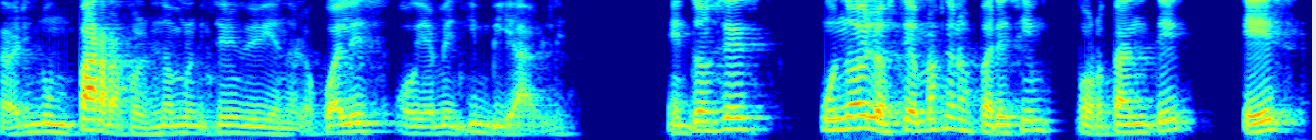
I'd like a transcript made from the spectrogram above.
abriendo un párrafo el nombre del Ministerio de Vivienda, lo cual es obviamente inviable. Entonces, uno de los temas que nos parece importante es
